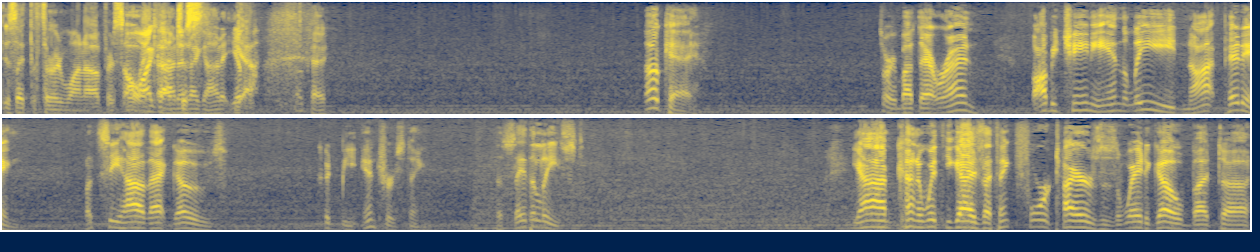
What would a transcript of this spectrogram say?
it's like the third one up or something. Oh, like I got that. it. I got it. Yep. Yeah. Okay. Okay. Sorry about that, Ryan. Bobby Cheney in the lead, not pitting. Let's see how that goes. Could be interesting, to say the least. Yeah, I'm kind of with you guys. I think four tires is the way to go, but uh,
